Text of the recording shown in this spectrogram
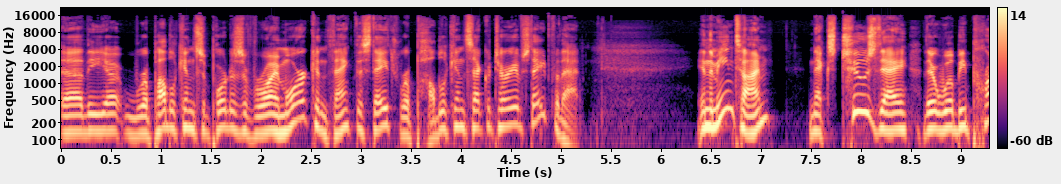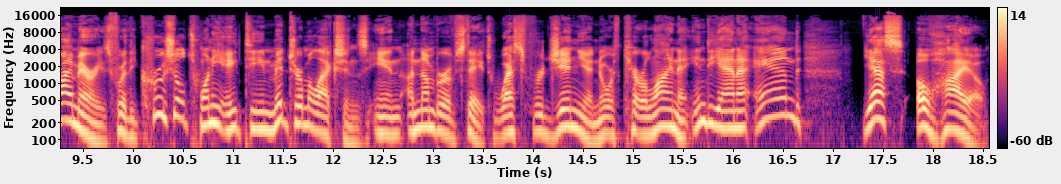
Uh, the uh, Republican supporters of Roy Moore can thank the state's Republican Secretary of State for that. In the meantime, next Tuesday there will be primaries for the crucial 2018 midterm elections in a number of states: West Virginia, North Carolina, Indiana, and yes, Ohio.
